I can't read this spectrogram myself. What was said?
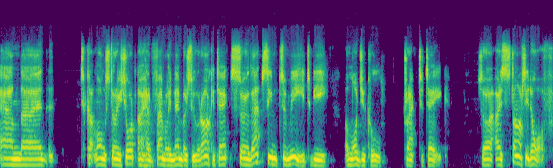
And uh, to cut long story short, I had family members who were architects, so that seemed to me to be a logical track to take. So I started off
